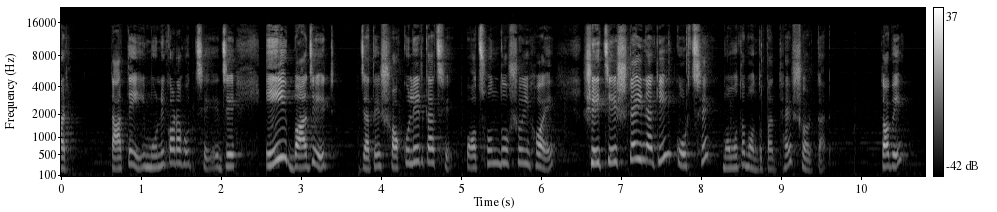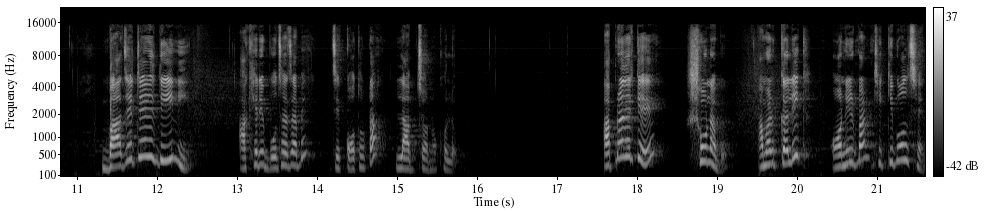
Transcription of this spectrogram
আর তাতেই মনে করা হচ্ছে যে এই বাজেট যাতে সকলের কাছে পছন্দসই হয়, সেই চেষ্টাই নাকি করছে মমতা বন্দ্যোপাধ্যায়ের সরকার। তবে বাজেটের দিনই আখেরে বোঝা যাবে যে কতটা লাভজনক হলো। আপনাদেরকে শোনাবো, আমার কলিগ অনির্বাণ ঠিক কি বলছেন?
